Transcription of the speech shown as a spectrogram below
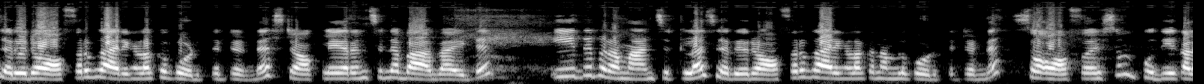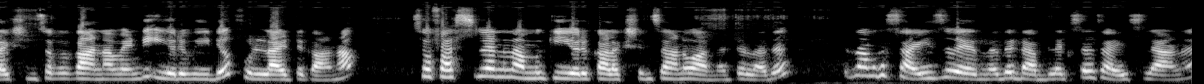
ചെറിയൊരു ഓഫറും കാര്യങ്ങളൊക്കെ കൊടുത്തിട്ടുണ്ട്. സ്റ്റോക്ക് ക്ലിയറൻസിന്റെ ഭാഗമായിട്ട് ഈദ് പ്രമാണിച്ചിട്ടുള്ള ചെറിയൊരു ഓഫറും കാര്യങ്ങളൊക്കെ നമ്മൾ കൊടുത്തിട്ടുണ്ട്. സോ ഓഫേഴ്സും പുതിയ കളക്ഷൻസും ഒക്കെ കാണാൻ വേണ്ടി ഈ ഒരു വീഡിയോ ഫുൾ ആയിട്ട് കാണാം. സോ ഫസ്റ്റ് തന്നെ നമുക്ക് ഈ ഒരു കളക്ഷൻസ് ആണ് വന്നിട്ടുള്ളത്. ഇത് നമുക്ക് സൈസ് വരുന്നത് ഡബിൾ എക്സൽ സൈസിലാണ്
